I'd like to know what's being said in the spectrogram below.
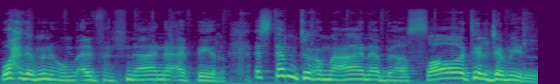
واحدة منهم الفنانة أثير. استمتعوا معانا بهالصوت الجميل.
